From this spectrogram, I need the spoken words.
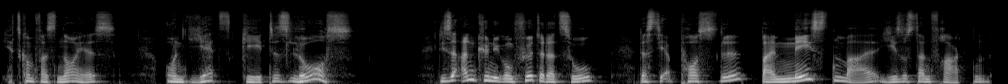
jetzt kommt was Neues und jetzt geht es los. Diese Ankündigung führte dazu, dass die Apostel beim nächsten Mal Jesus dann fragten:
